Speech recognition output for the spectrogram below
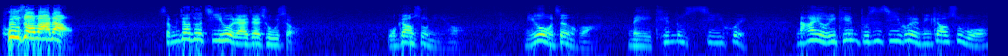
胡说八道！什么叫做机会来再出手？我告诉你哦。你问我振华，每天都是机会，哪有一天不是机会你告诉我。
